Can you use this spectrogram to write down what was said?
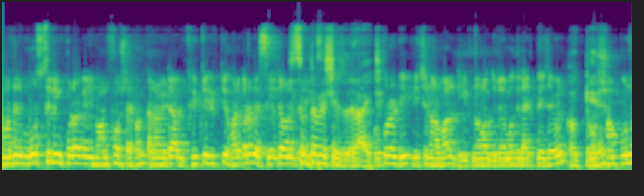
আমাদের মোস্ট সেলিং প্রোডাক্ট এই নন ফোস্ট এখন কারণ এটা ফিফটি ফিফটি হওয়ার কারণে সেলটা অনেক সেলটা বেশি রাইট উপরে ডিপ নিচে নরমাল ডিপ নরমাল দুটার মধ্যে লাইট পেয়ে যাবেন. এবং সম্পূর্ণ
